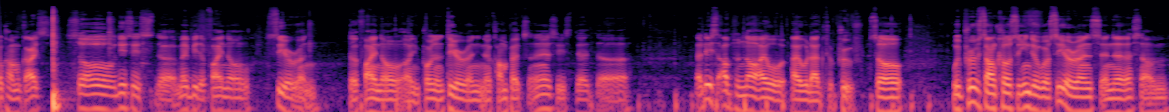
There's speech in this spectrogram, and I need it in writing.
welcome guys. So this is the maybe the final theorem, the final uh, important theorem in the complex analysis that uh, at least up to now I will I would like to prove. So we proved some closed integral theorems and uh, some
